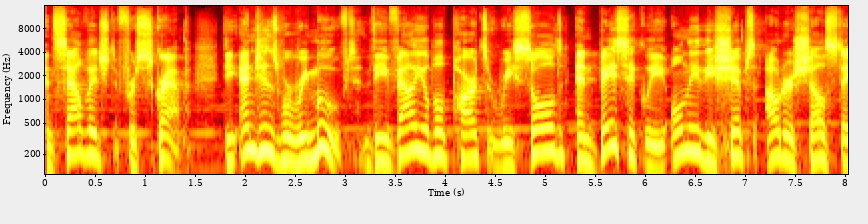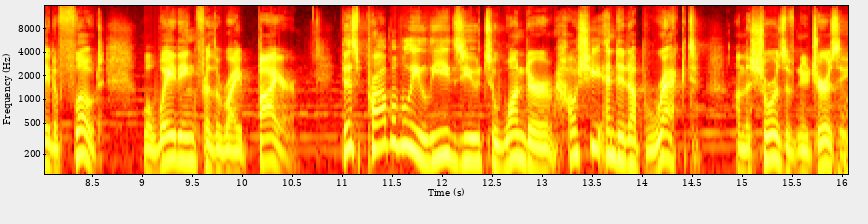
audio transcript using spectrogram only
and salvaged for scrap. The engines were removed, the valuable parts resold, and basically only the ship's outer shell stayed afloat while waiting for the right buyer. This probably leads you to wonder how she ended up wrecked on the shores of New Jersey.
